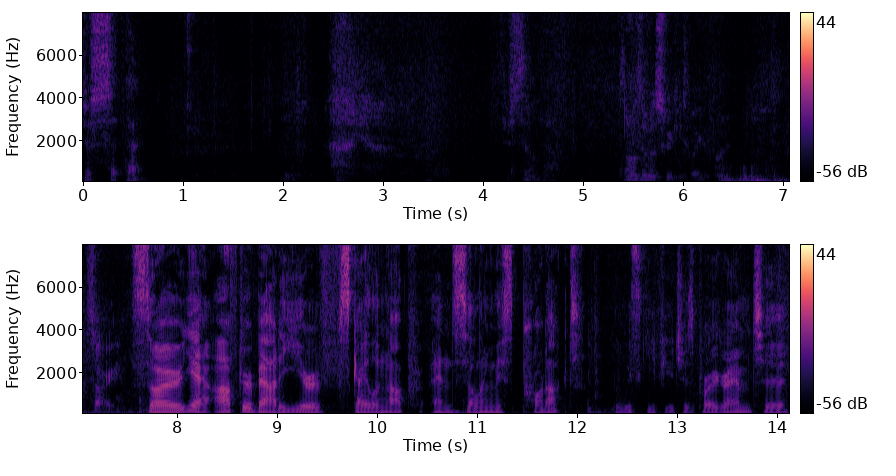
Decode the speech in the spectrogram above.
just sit down. Just settle down. As long as I'm a squeaky toy, you're fine. Sorry. So yeah, after about a year of scaling up and selling this product, the Whiskey Futures program to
